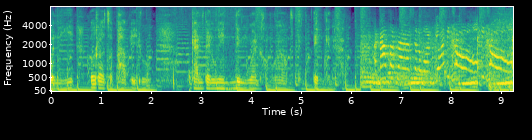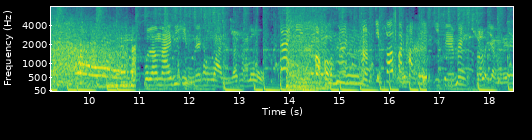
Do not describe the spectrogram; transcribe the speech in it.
วันนี้พวกเราจะพาไปดู การไปโรงเรียนหนึ่งวันของพวกเราเต็มๆกันนะครับ Anak pada Selawan Yoniko Yoniko ผลไม้ที่อิ่มได้ทั้งวันและทั้งโลกได้กินเฟิร์สฟันหักเลยอีเจแม่งเอออย่างเลย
